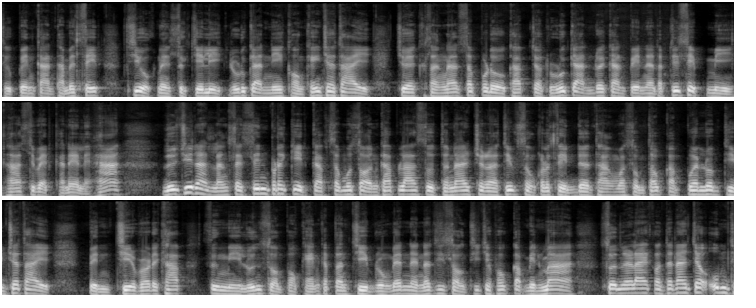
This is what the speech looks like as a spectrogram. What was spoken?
ถือเป็นการทำให้ซิตที่6ในศึกเจลีกฤดูกาลนี้ของแข้งชาวไทย ช่วยทางด้านซัปโปโรครับจบฤดูกาลด้วยการเป็นอันดับที่ 10 มี 51 คะแนนเลยฮะโดยที่นัดหลังเสร็จสิ้นภารกิจกับสโมสรครับล่าสุดทางด้านชนาทิพย์สงกระสินเดินทางมาสมทบกับเพื่อนร่วมทีมชาติไทย เป็นชีรเลยครับ ซึ่งมีลุ้นสวมปอกแขนกับตันจีมลงเล่นในนัดที่ 2 ที่จะพบกับเมียนมา ส่วนในรายก่อนทางด้านเจ้าอุ้มเท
